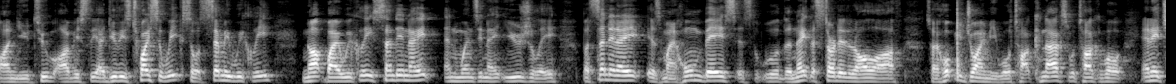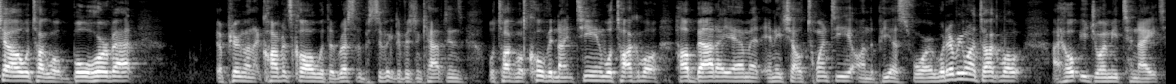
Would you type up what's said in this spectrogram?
on YouTube. Obviously, I do these twice a week, so it's semi-weekly not bi-weekly. Sunday night and Wednesday night usually, but Sunday night is my home base. It's the night that started it all off. So I hope you join me. We'll talk Canucks. We'll talk about NHL. We'll talk about Bo Horvat appearing on that conference call with the rest of the Pacific Division captains. We'll talk about COVID-19. We'll talk about how bad I am at NHL 20 on the PS4. Whatever you want to talk about, I hope you join me tonight,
